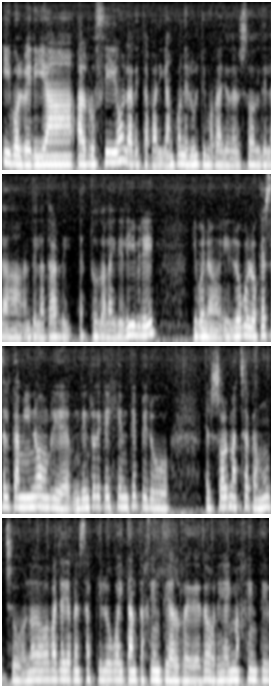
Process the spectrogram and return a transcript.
y volvería al rocío, la destaparían con el último rayo del sol de la, de la tarde. Es todo al aire libre y bueno, y luego lo que es el camino, hombre, dentro de que hay gente, pero el sol machaca mucho, no vayáis a pensar que luego hay tanta gente alrededor, ¿eh? hay más gente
